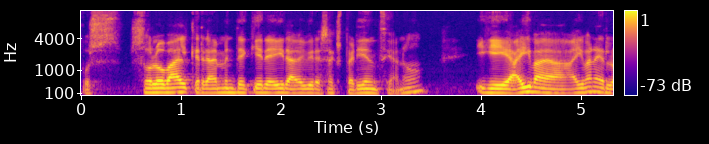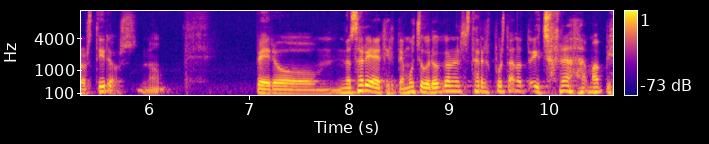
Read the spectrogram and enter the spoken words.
pues solo va el que realmente quiere ir a vivir esa experiencia, ¿no? Y ahí, va, ahí van a ir los tiros, ¿no? pero no sabría decirte mucho. Creo que con esta respuesta no te he dicho nada, Mapi.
